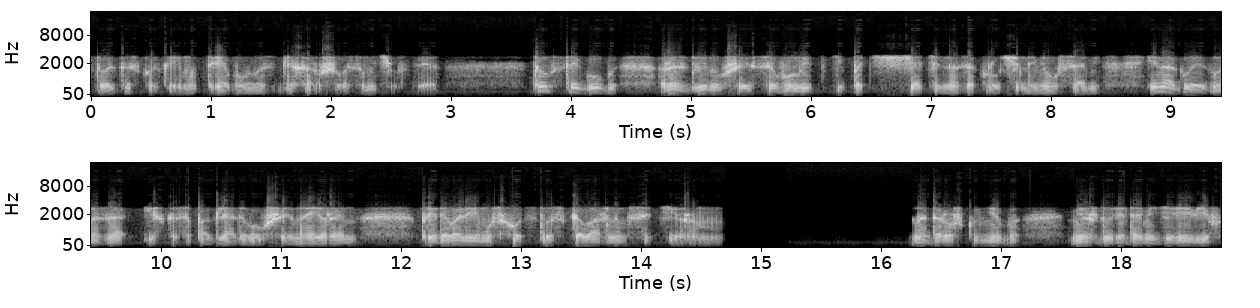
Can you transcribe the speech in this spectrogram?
столько, сколько ему требовалось для хорошего самочувствия. Толстые губы, раздвинувшиеся в улыбке под тщательно закрученными усами, и наглые глаза, искоса поглядывавшие на Ирен, придавали ему сходство с коварным сатиром. На дорожку неба между рядами деревьев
